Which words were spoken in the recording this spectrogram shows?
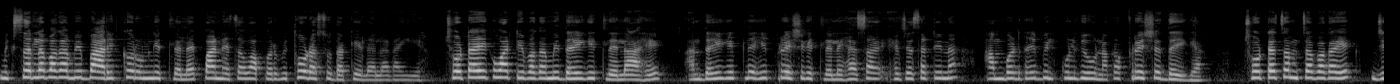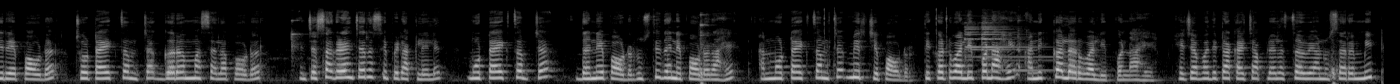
मिक्सरला बघा मी बारीक करून घेतलेला आहे. पाण्याचा वापर मी थोडा सुद्धा केलेला आहे छोटा एक वाटी बघा मी दही घेतलेला आहे. आणि दही घेतले हे फ्रेश घेतलेलं आहे. ह्या सा ह्याच्यासाठी ना आंबट दही बिलकुल घेऊ नका. फ्रेशच दही घ्या. छोटा चमचा बघा एक जिरे पावडर छोटा एक चमचा गरम मसाला पावडर यांच्या सगळ्यांच्या रेसिपी टाकलेल्या आहेत. मोठा एक चमचा धने पावडर नुसती धने पावडर आहे. आणि मोठा एक चमचा मिरची पावडर तिखटवाली पण आहे आणि कलरवाली पण आहे. ह्याच्यामध्ये टाकायचे आपल्याला चवीनुसार मीठ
